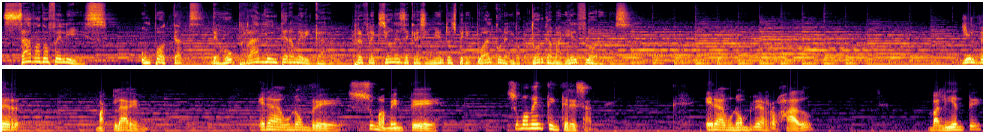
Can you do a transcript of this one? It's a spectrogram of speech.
Sábado Feliz, un podcast de Hope Radio Interamérica. Reflexiones de crecimiento espiritual con el Dr. Gamaliel Flores. Gilbert McLaren era un hombre sumamente, sumamente interesante. Era un hombre arrojado, valiente,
